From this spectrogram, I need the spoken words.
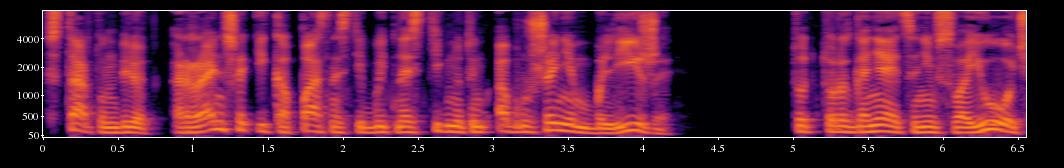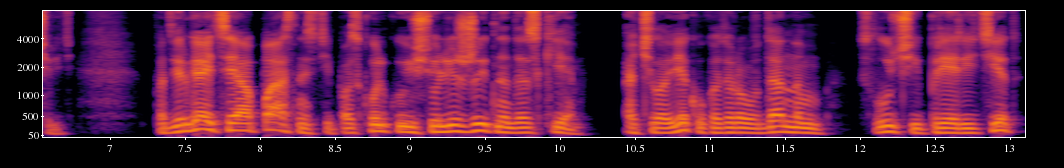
старт он берет раньше и к опасности быть настигнутым обрушением ближе. Тот, кто разгоняется не в свою очередь, подвергает себя опасности, поскольку еще лежит на доске, а человек, у которого в данном случае приоритет,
